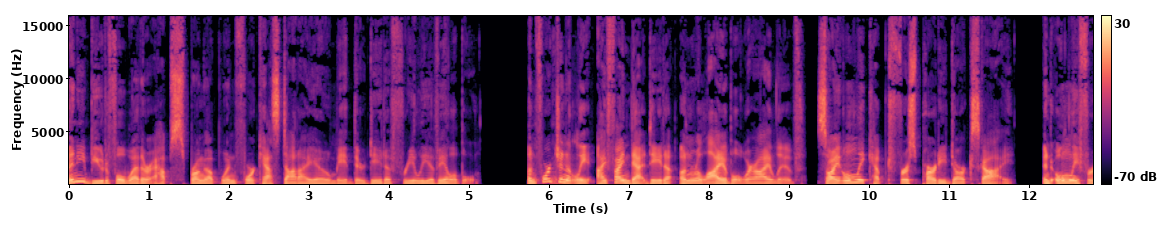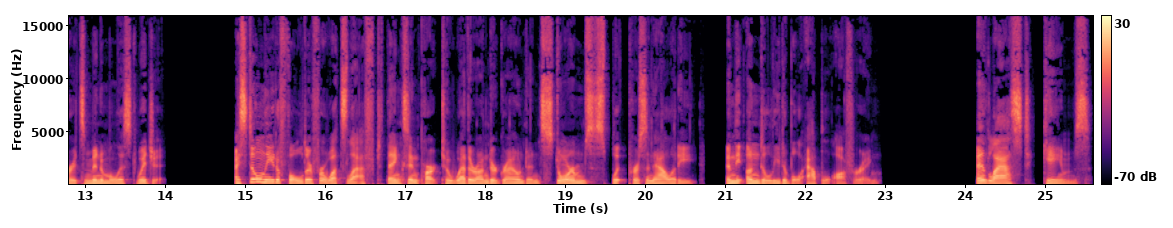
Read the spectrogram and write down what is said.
Many beautiful weather apps sprung up when Forecast.io made their data freely available. Unfortunately, I find that data unreliable where I live, so I only kept first party Dark Sky, and only for its minimalist widget. I still need a folder for what's left, thanks in part to Weather Underground and Storm's split personality and the undeletable Apple offering. And last, games.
